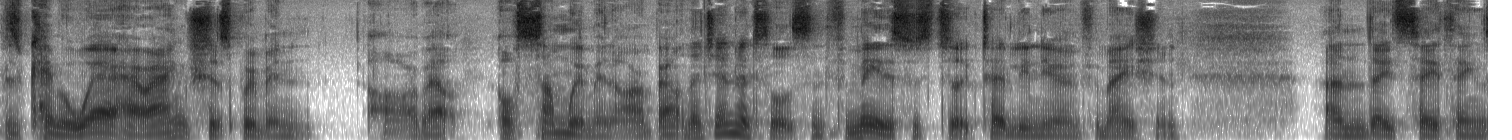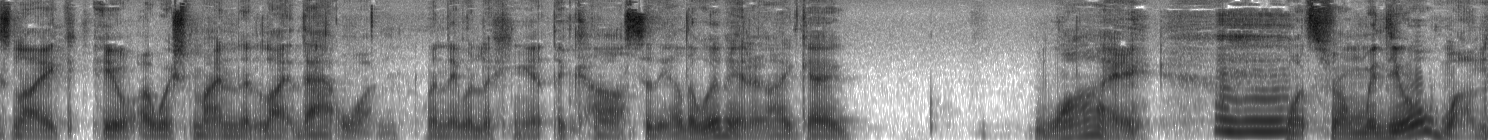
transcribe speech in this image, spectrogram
became aware how anxious women are about, or some women are about their genitals. And for me, this was totally new information. And they'd say things like, I wish mine looked like that one when they were looking at the cast of the other women. And I'd go, why? Mm-hmm. What's wrong with your one?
